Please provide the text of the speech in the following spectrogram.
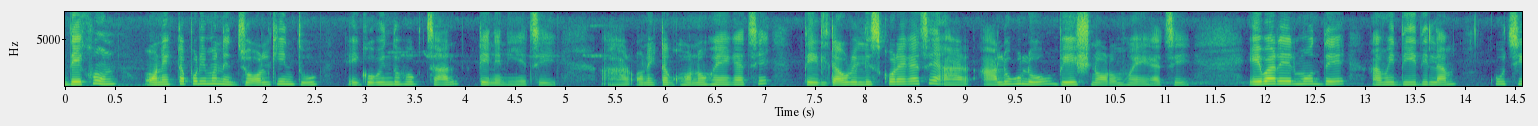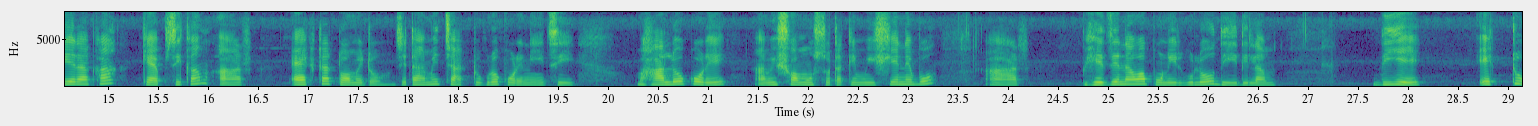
দেখুন, অনেকটা পরিমাণে জল কিন্তু এই গোবিন্দভোগ চাল টেনে নিয়েছে। আর অনেকটা ঘন হয়ে গেছে, তেলটাও রিলিজ করে গেছে আর আলুগুলো বেশ নরম হয়ে গেছে। এবার এর মধ্যে আমি দিয়ে দিলাম কুচিয়ে রাখা ক্যাপসিকাম আর একটা টমেটো, যেটা আমি চার টুকরো করে নিয়েছি। ভালো করে আমি সমস্তটাকে মিশিয়ে নেব আর ভেজে নেওয়া পনিরগুলোও দিয়ে দিলাম। দিয়ে একটু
